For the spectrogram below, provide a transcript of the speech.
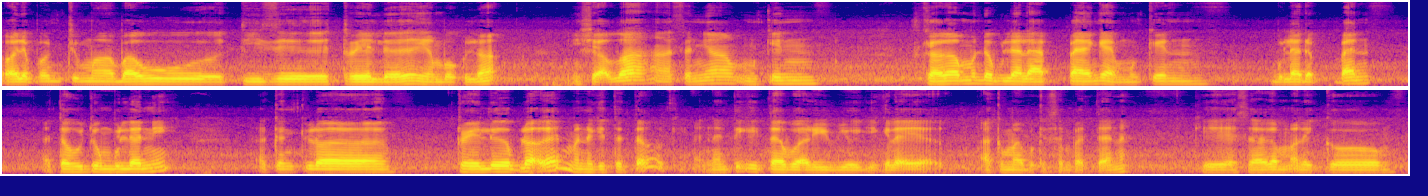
Walaupun cuma baru teaser trailer yang baru keluar. InsyaAllah asalnya mungkin sekarang pun dah bulan 8 kan. Mungkin bulan depan atau hujung bulan ni akan keluar trailer pula kan mana kita tahu okay. nanti kita buat review lagi kalau aku mau berkesempatan lah. Okay, Assalamualaikum.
